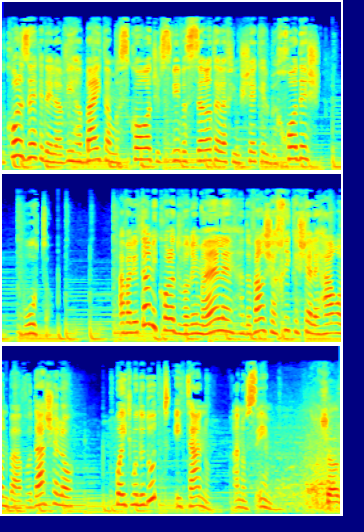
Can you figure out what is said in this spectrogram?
וכל זה כדי להביא הביתה משכורת של סביב 10,000 שקל בחודש, ברוטו. אבל יותר מכל הדברים האלה, הדבר שהכי קשה להרון בעבודה שלו, הוא ההתמודדות איתנו, הנוסעים. עכשיו,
